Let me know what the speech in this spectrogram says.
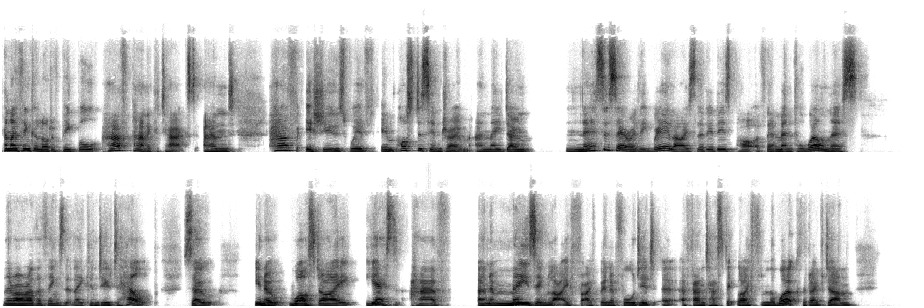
and I think a lot of people have panic attacks and have issues with imposter syndrome, and they don't necessarily realize that it is part of their mental wellness. There are other things that they can do to help. So, you know, whilst I, yes, have an amazing life, I've been afforded a, a fantastic life from the work that I've done.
